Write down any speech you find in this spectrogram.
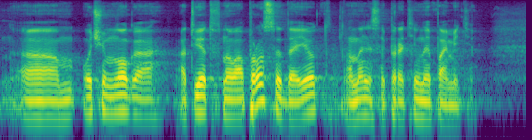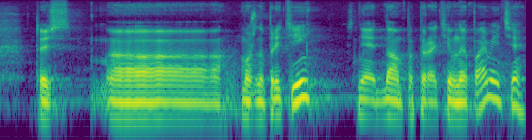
э, очень много ответов на вопросы дает анализ оперативной памяти. То есть э, можно прийти, снять дамп оперативной памяти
